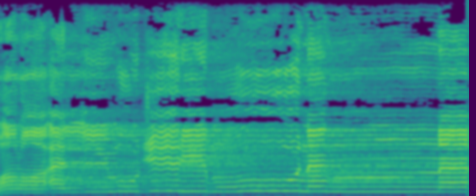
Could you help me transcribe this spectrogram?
وراى المجرمون النار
